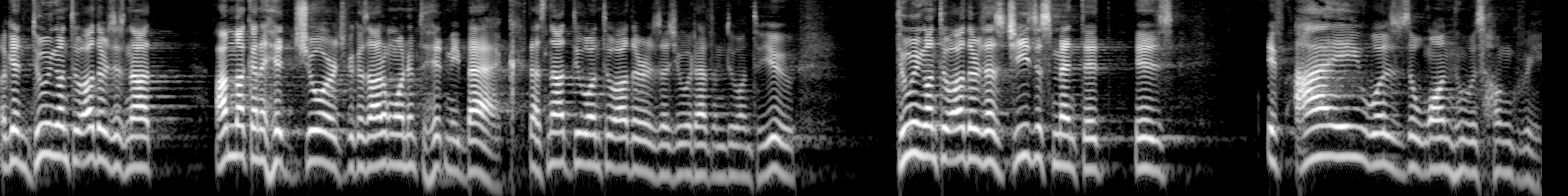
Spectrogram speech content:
Again, doing unto others is not I'm not going to hit George because I don't want him to hit me back. That's not do unto others as you would have them do unto you. Doing unto others as Jesus meant it is if I was the one who was hungry,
